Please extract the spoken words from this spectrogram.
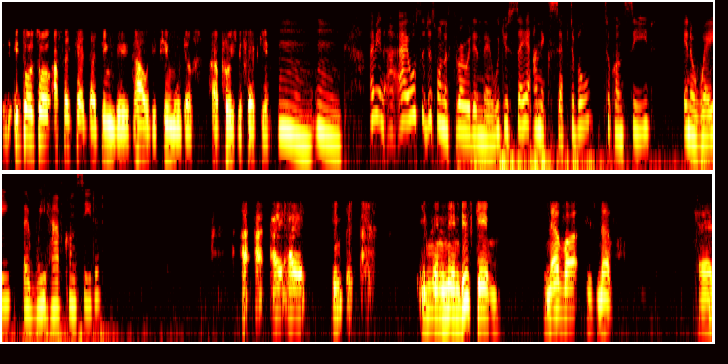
it also affected, I think, the, how the team would have approached the first game. Mm, mm. I mean, I also just want to throw it in there. Would you say unacceptable to concede in a way that we have conceded? I, I, I in, in, in, in this game, never is never. Uh,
